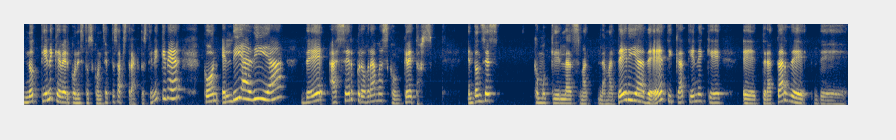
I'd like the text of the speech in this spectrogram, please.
No tiene que ver con estos conceptos abstractos, tiene que ver con el día a día de hacer programas concretos. Entonces, como que la materia de ética tiene que eh, tratar de,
